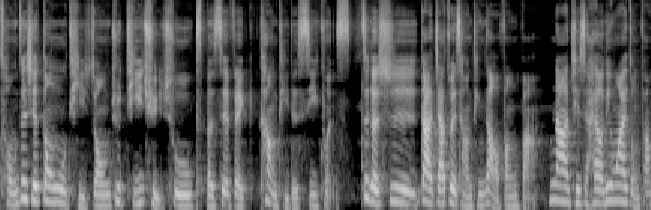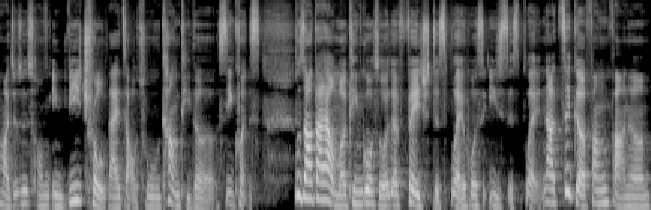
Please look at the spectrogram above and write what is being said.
从这些动物体中去提取出 specific 抗体的 sequence，这个是大家最常听到的方法。那其实还有另外一种方法，就是从 in vitro 来找出抗体的 sequence。不知道大家有没有听过所谓的 phage display 或是 East display？那这个方法呢，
